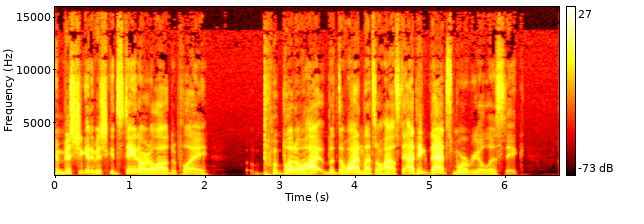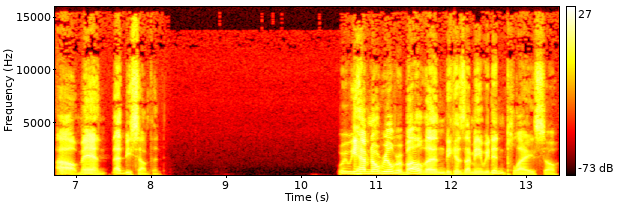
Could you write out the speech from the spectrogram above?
Michigan and Michigan State aren't allowed to play, but Ohio, but DeWine lets Ohio State. I think that's more realistic. Oh man, that'd be something. We we have no real rebuttal then because I mean we didn't play. So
